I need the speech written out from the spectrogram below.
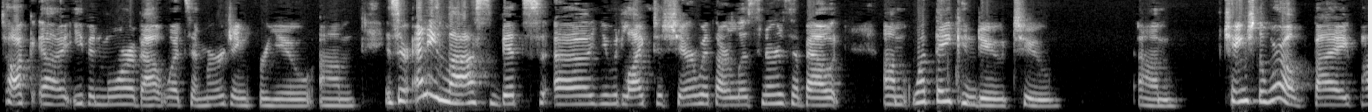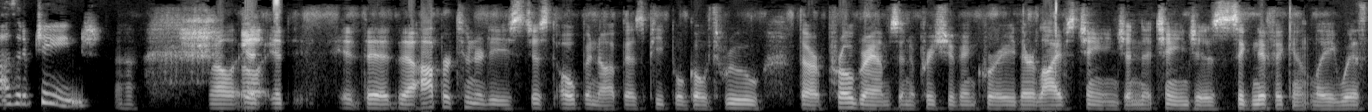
talk uh, even more about what's emerging for you. Um, is there any last bits uh, you would like to share with our listeners about um, what they can do to um, change the world by positive change? Uh-huh. Well, it, it, it, the the opportunities just open up as people go through their programs in appreciative inquiry, their lives change, and it changes significantly with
